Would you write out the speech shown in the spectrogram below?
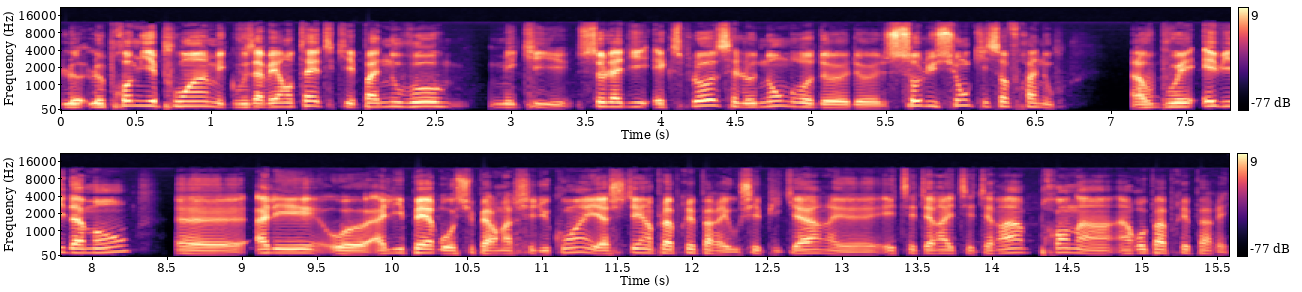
le, premier point, mais que vous avez en tête, qui n'est pas nouveau, mais qui, cela dit, explose, c'est le nombre de, solutions qui s'offrent à nous. Alors vous pouvez évidemment euh, aller à l'hyper ou au supermarché du coin et acheter un plat préparé, ou chez Picard, etc., etc., prendre un, repas préparé.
